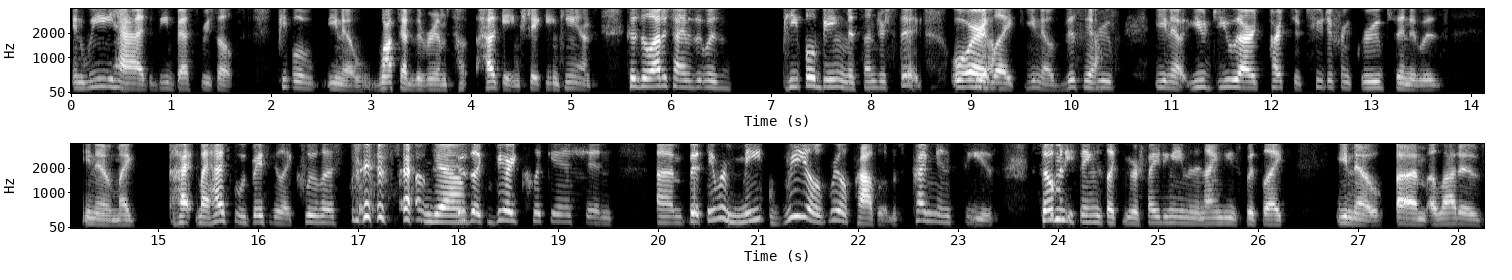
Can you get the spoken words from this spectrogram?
and we had the best results. People you know walked out of the rooms hugging, shaking hands because a lot of times it was people being misunderstood or yeah. like you know this yeah. group you know you you are parts of two different groups and it was you know my high, my high school was basically like clueless so yeah it was like very cliquish and um, but they were made real real problems pregnancies so many things like we were fighting even in the 90s with like you know um, a lot of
